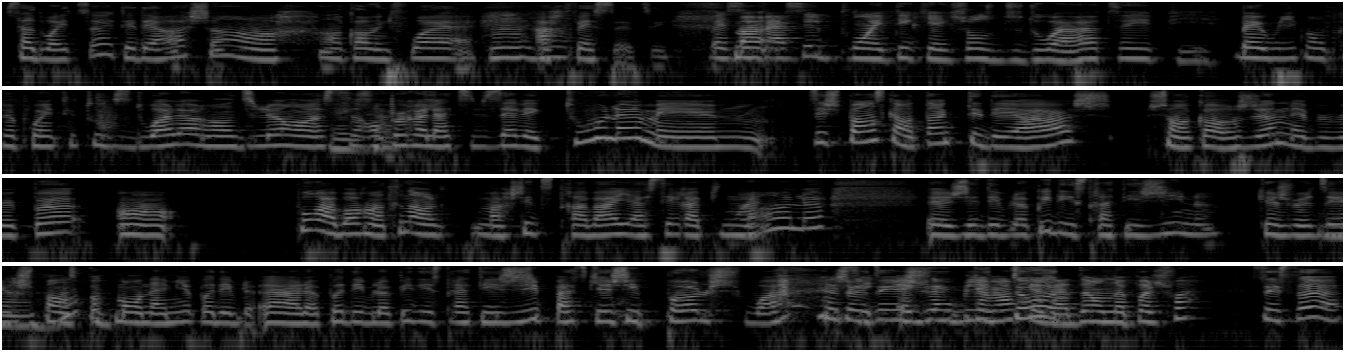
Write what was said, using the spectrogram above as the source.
ça doit être ça, TDAH, hein? encore une fois, Mhm. elle refait ça. tu sais. ben, c'est Ben- facile de pointer quelque chose du doigt, tu sais, puis. Ben oui, on pourrait pointer tout du doigt, là, rendu là, on, on peut relativiser avec tout, là, mais hum, tu sais, je pense qu'en tant que TDAH, je suis encore jeune, mais veux, veux pas, en- pour avoir entré dans le marché du travail assez rapidement, là, euh, j'ai développé des stratégies, là, que je veux dire, je pense pas que mon amie a pas, dévelop- elle a pas développé des stratégies parce que j'ai pas le choix. je veux dire, j'oublie exactement ce que tout. on n'a pas le choix. C'est ça.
